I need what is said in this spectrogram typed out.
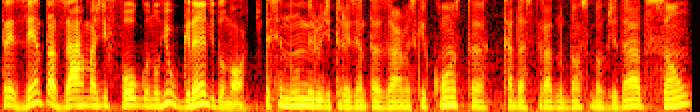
300 armas de fogo no Rio Grande do Norte. Esse número de 300 armas que consta cadastrado no nosso banco de dados são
